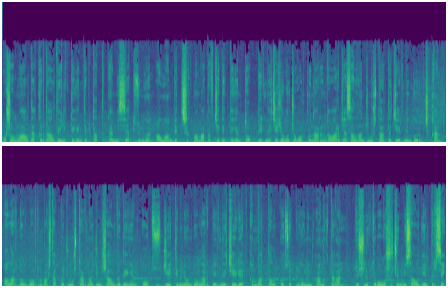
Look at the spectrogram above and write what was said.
Ошол маалда кырдаалды иликтеген депутаттык комиссия түзүлгөн. Алмамбет шыкмаматов жетектеген топ бир нече жолу жогорку нарынга барып жасалган жумуштарды жеринен көрүп чыккан. Алар долбоордун баштапкы жумуштарына жумшалды деген отуз жети миллион доллар бир нече ирет кымбатталып көрсөтүлгөнүн аныктаган. Түшүнүктүү болуш үчүн мисал келтирсек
